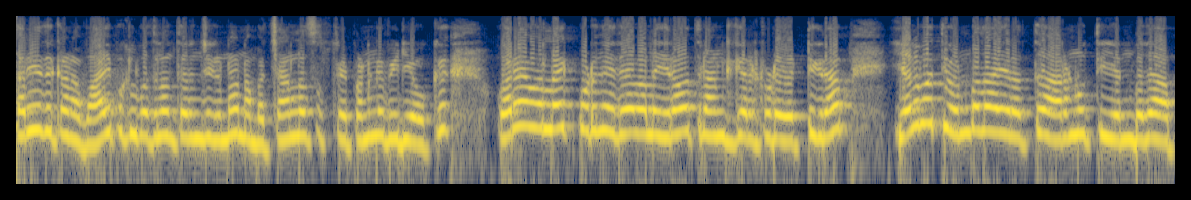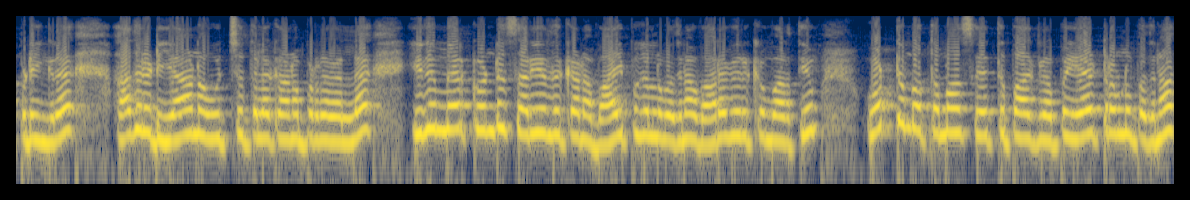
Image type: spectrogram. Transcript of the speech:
சரியதுக்கான வாய்ப்புகள் பற்றிலாம் தெரிஞ்சுக்கணும்னா நம்ம சேனலை சப்ஸ்கிரைப் பண்ணுங்கள் வீடியோவுக்கு ஒரே ஒரு லைக் கொடுங்க. இதே வேலை இருபத்தி நான்கு கேரட்டோட எட்டு கிராம் எழுபத்தி ஒன்பதாயிரத்து அறுநூற்றி எண்பது அப்படிங்கிற அதனடியான உச்சத்தில் காணப்படுற இது மேற்கொண்டு சரியறதுக்கான வாய்ப்புகள் பார்த்தீங்கன்னா வரவிருக்கும் வாரத்தையும் ஒட்டு மொத்தமாக சேர்த்து பார்க்குறப்ப ஏற்றம்னு பார்த்தீங்கன்னா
